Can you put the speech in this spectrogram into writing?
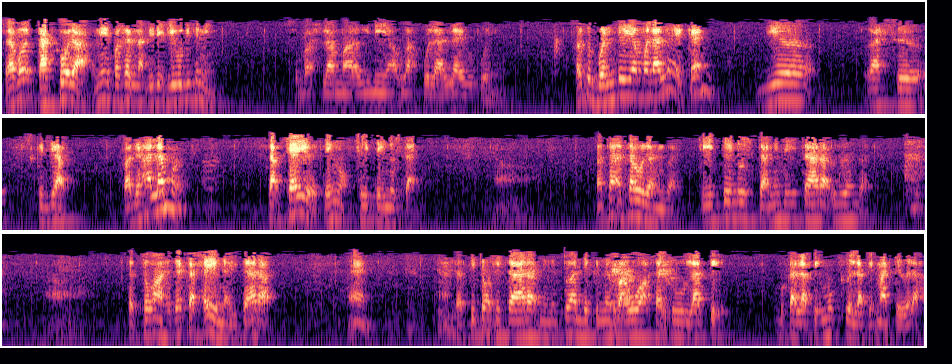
Sebab takut lah. Ni pasal nak didik jiwa kita ni. Sebab selama hari ni Allah pun lalai rupanya. Satu benda yang melalaikan, dia rasa sekejap. Padahal lama. Tak percaya tengok cerita Hindustan. Ha. Tak tahu dah tuan. Cerita Hindustan ni cerita Arab juga tuan. Ha. Tertorang saya cakap saya nak cerita Arab. Kan? Ha. Tapi tengok cerita Arab ni tuan dia kena bawa satu lapik. Bukan lapik muka, lapik mata lah.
